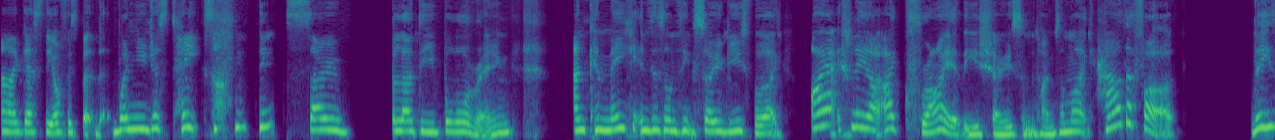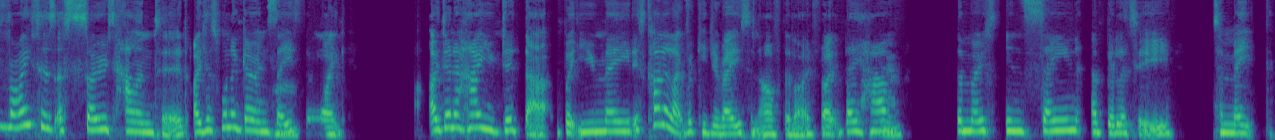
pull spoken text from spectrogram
and I guess The Office. But when you just take something so bloody boring and can make it into something so beautiful, like I actually I, I cry at these shows sometimes. I'm like, how the fuck these writers are so talented. I just want to go and say mm. to them, like, I don't know how you did that, but you made it's kind of like Ricky Gervais in Afterlife. Like they have yeah. the most insane ability to make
